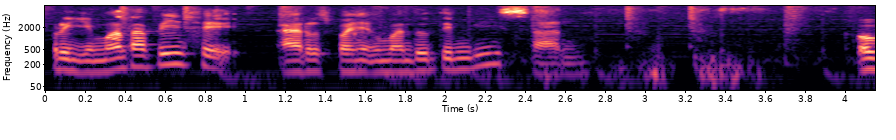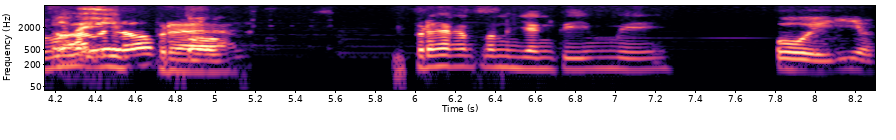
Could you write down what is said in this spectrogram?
prima tapi sih harus banyak membantu tim pisan. Oh, apa? Ibra. Ibra sangat menunjang timnya. Oh iya.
